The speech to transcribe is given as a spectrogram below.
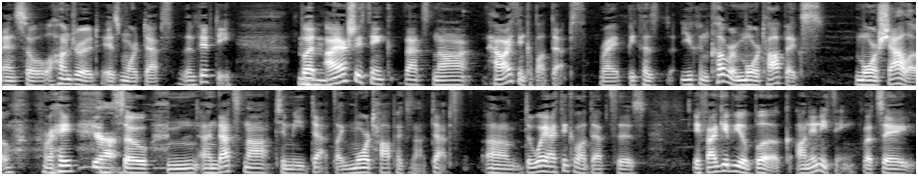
and so hundred is more depth than 50. But mm-hmm. I actually think that's not how I think about depth, right? Because you can cover more topics more shallow, right? Yeah. So, mm, and that's not to me depth. Like more topics, not depth. Um, the way I think about depth is, if I give you a book on anything, let's say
